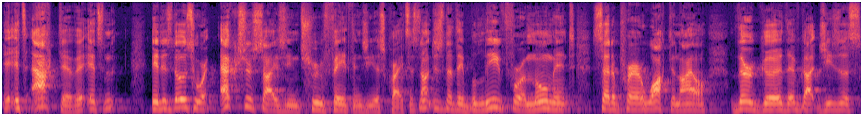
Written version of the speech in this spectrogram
It's active. It's, it is those who are exercising true faith in Jesus Christ. It's not just that they believed for a moment, said a prayer, walked an aisle, they're good, they've got Jesus,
